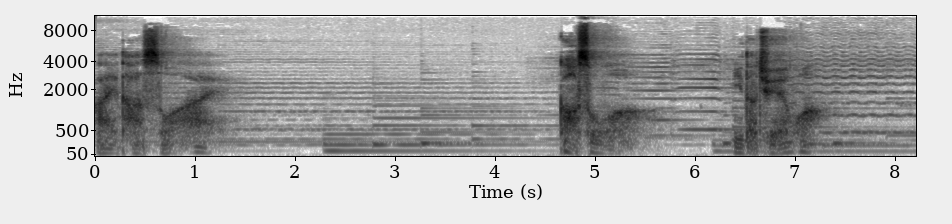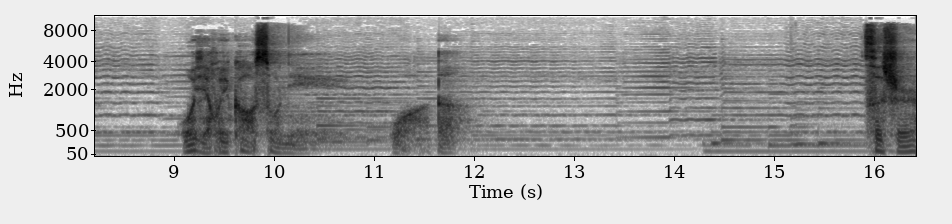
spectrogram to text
爱他所爱，告诉我你的绝望，我也会告诉你我的。此时，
